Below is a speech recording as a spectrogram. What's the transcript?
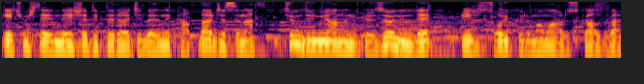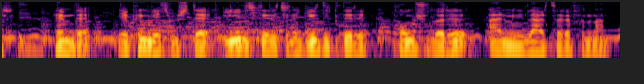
geçmişlerinde yaşadıkları acılarını katlarcasına tüm dünyanın gözü önünde bir soykırıma maruz kaldılar. Hem de yakın geçmişte iyi ilişkiler içine girdikleri komşuları Ermeniler tarafından.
